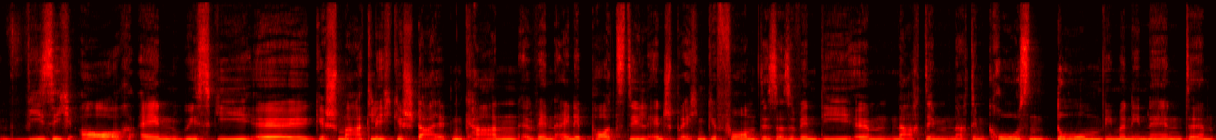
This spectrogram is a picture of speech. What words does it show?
wie sich auch ein Whisky äh, geschmacklich gestalten kann, wenn eine Potstill entsprechend geformt ist. Also wenn die ähm, nach, dem, nach dem großen Dom, wie man ihn nennt, ähm,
